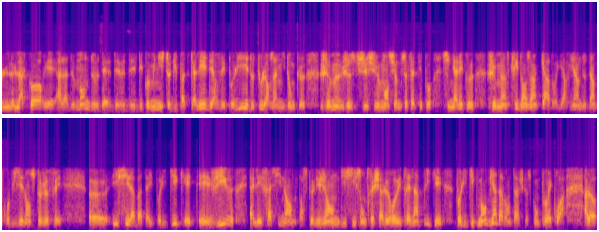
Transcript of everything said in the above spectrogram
l'accord et à la demande des communistes du Pas-de-Calais, d'Hervé Poli et de tous leurs amis. Donc, je, me, je, je, mentionne ce fait, c'est pour signaler que je m'inscris dans un cadre. Il n'y a rien d'improvisé dans ce que je fais. Euh, ici, la bataille politique est, est, vive, elle est fascinante parce que les gens d'ici sont très chaleureux et très impliqués politiquement, bien davantage que ce qu'on pourrait croire. Alors,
